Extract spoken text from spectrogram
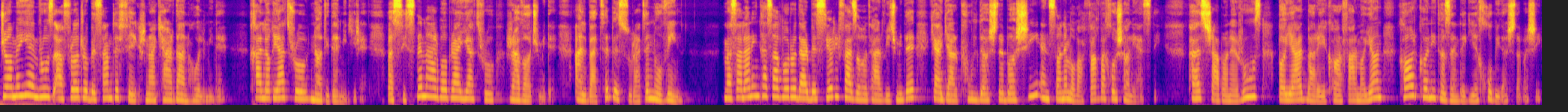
جامعه امروز افراد رو به سمت فکر نکردن حل میده. خلاقیت رو نادیده می‌گیره و سیستم ارباب رعیت رو رواج میده. البته به صورت نوین مثلا این تصور رو در بسیاری فضاها ترویج میده که اگر پول داشته باشی انسان موفق و خوشحالی هستی. پس شبانه روز باید برای کارفرمایان کار کنی تا زندگی خوبی داشته باشی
